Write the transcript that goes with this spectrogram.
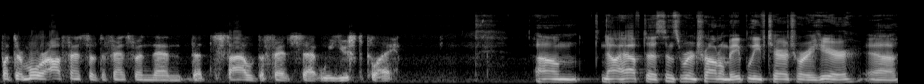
but they're more offensive defensemen than the style of defense that we used to play. Um, now I have to, since we're in Toronto Maple Leaf territory here. Uh,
